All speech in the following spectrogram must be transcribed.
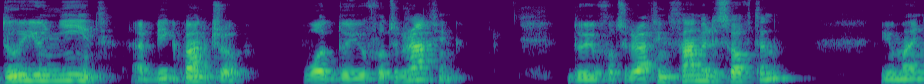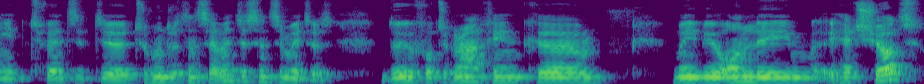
do you need a big backdrop? What do you photographing? Do you photographing families often? You might need 20 to 270 centimeters. Do you photographing um, maybe only headshots?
